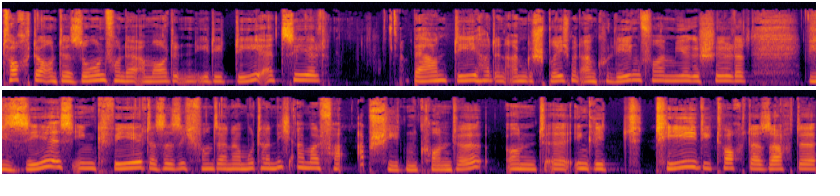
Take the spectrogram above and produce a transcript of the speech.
Tochter und der Sohn von der ermordeten Edith D. erzählt. Bernd D. hat in einem Gespräch mit einem Kollegen von mir geschildert, wie sehr es ihn quält, dass er sich von seiner Mutter nicht einmal verabschieden konnte. Und äh, Ingrid T., die Tochter, sagte,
